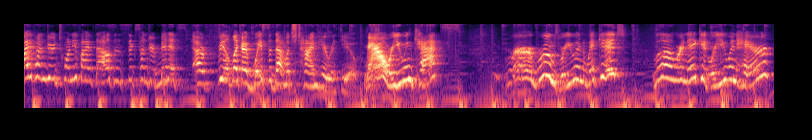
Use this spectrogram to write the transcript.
525,600 minutes. I feel like I've wasted that much time here with you. Meow, were you in Cats? Brr, Brooms, were you in Wicked? Uh, we're naked, were you in Hair?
